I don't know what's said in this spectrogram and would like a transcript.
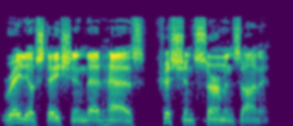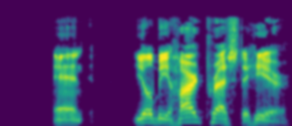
radio station that has Christian sermons on it, and you'll be hard pressed to hear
